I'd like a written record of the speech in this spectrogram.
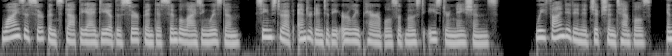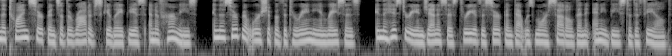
Why Wise as serpents. The idea of the serpent as symbolizing wisdom seems to have entered into the early parables of most Eastern nations. We find it in Egyptian temples, in the twined serpents of the rod of Aesculapius and of Hermes, in the serpent worship of the Turanian races, in the history in Genesis 3 of the serpent that was more subtle than any beast of the field.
